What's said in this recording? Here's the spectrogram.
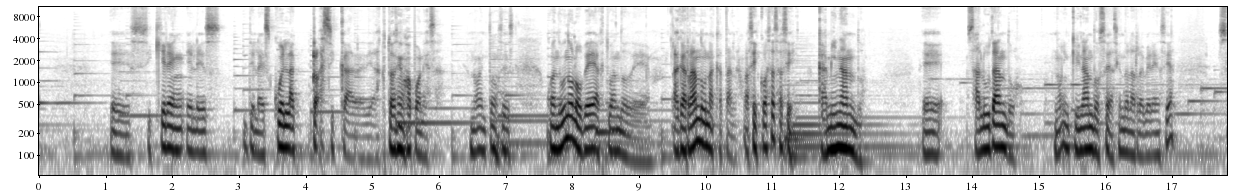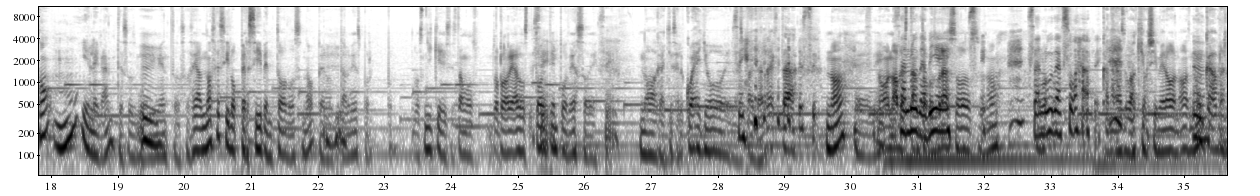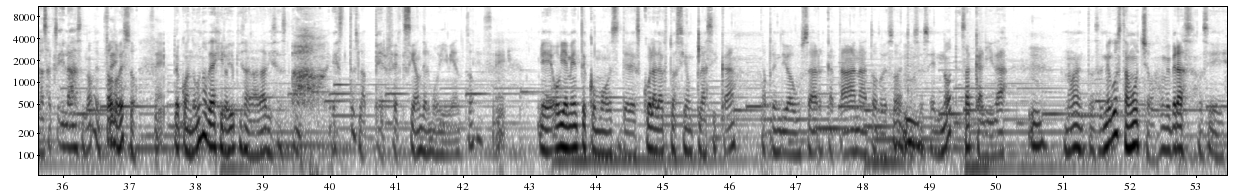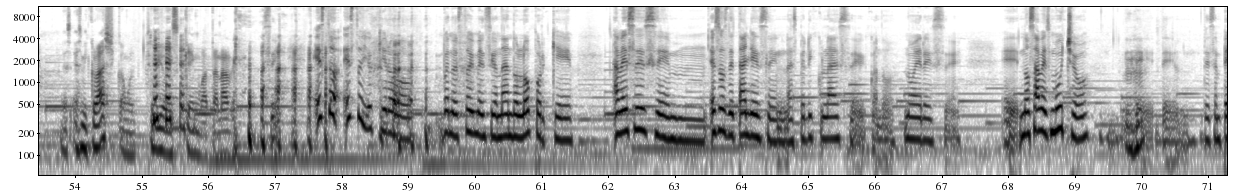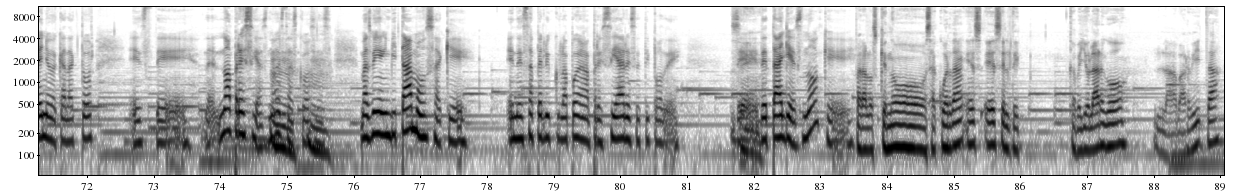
Eh, si quieren, él es de la escuela clásica de actuación japonesa, ¿no? Entonces cuando uno lo ve actuando de agarrando una katana, así cosas así, caminando, eh, saludando, ¿no? inclinándose, haciendo la reverencia, son muy elegantes esos mm. movimientos. O sea, no sé si lo perciben todos, ¿no? Pero tal vez por, los nikis estamos rodeados todo el tiempo de eso, de no agaches el cuello, la espalda recta, ¿no? Eh, no, no abras tanto los brazos, ¿no? Saluda suave. ¿no? Nunca abras las axilas, ¿no? Todo eso. Pero cuando uno ve a Hiroyuki Sanada, dices, ah, esta es la perfección del movimiento. Eh, obviamente, como es de la escuela de actuación clásica, aprendió a usar katana, todo eso, entonces mm. se nota esa calidad, mm. ¿no? Entonces me gusta mucho, me verás, así es, mi crush, como el tuyo es Ken Watanabe. Sí. Esto, esto yo quiero, bueno, estoy mencionándolo porque a veces em, esos detalles en las películas, eh, cuando no eres, eh, eh, no sabes mucho del desempeño de cada actor, este, no aprecias ¿no? estas cosas. Más bien invitamos a que en esta película puedan apreciar ese tipo de, de detalles, ¿no? Que... Para los que no se acuerdan, es, es el de cabello largo, la barbita.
